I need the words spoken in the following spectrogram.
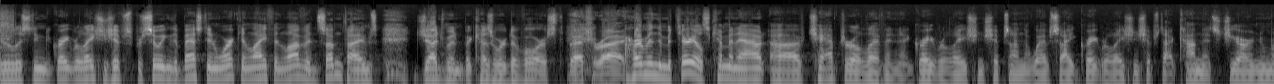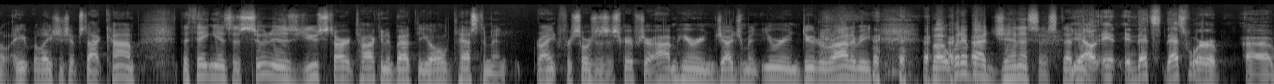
You're listening to Great Relationships, pursuing the best in work and life and love, and sometimes judgment because we're divorced. That's right. Herman, the material's coming out of chapter 11, uh, Great Relationships, on the website, greatrelationships.com. That's GR numeral 8 relationships.com. The thing is, as soon as you start talking about the Old Testament, right, for sources of Scripture, I'm hearing judgment. You were in Deuteronomy. but what about Genesis? That yeah, and, and that's, that's where uh,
